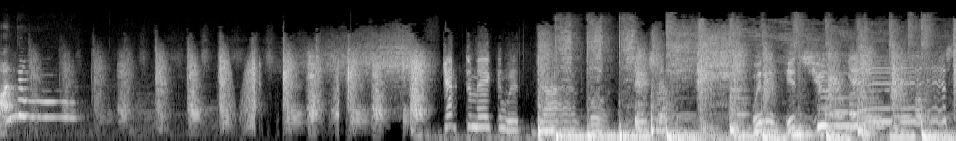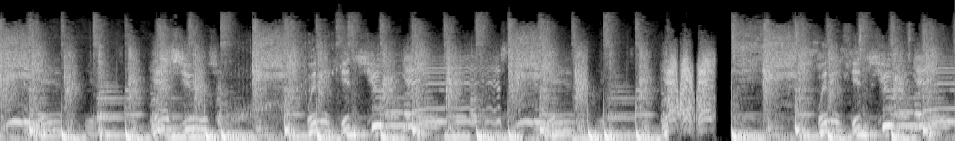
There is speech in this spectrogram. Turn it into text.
안녕! To making with jive boy. Shout. When it hits you, yes, yes, yes, yes, you shout. When it hits you, yes, yes, yes, yes. When it hits you, yes.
